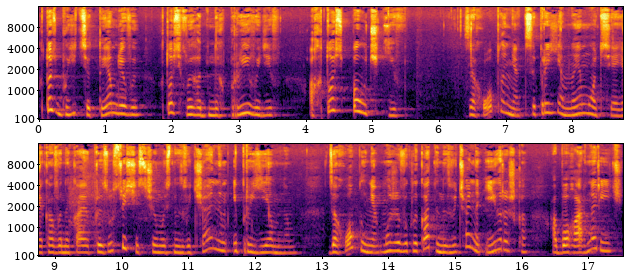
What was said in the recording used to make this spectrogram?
Хтось боїться темряви, хтось вигаданих привидів, а хтось паучків. Захоплення це приємна емоція, яка виникає при зустрічі з чимось незвичайним і приємним. Захоплення може викликати незвичайна іграшка або гарна річ.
